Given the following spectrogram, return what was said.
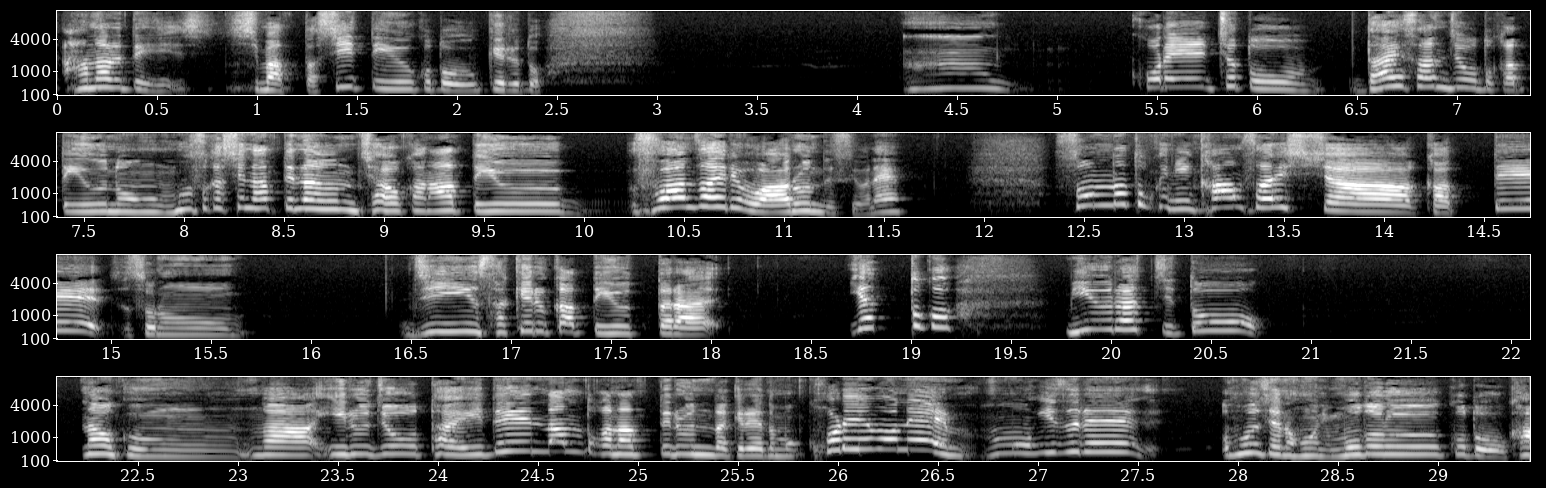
離れてしまったしっていうことを受けるとうんこれちょっと第三条とかっていうの難しいなってなんちゃうかなっていう不安材料はあるんですよね。そんな時に関西支社買ってその人員避けるかって言ったらやっとこう三浦っちと奈くんがいる状態でなんとかなってるんだけれどもこれもねもういずれ本社の方に戻ることを考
